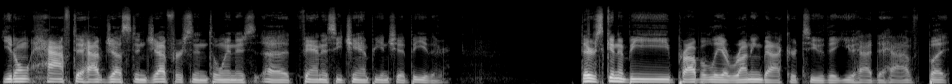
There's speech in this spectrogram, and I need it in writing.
you don't have to have Justin Jefferson to win a, a fantasy championship either. There's going to be probably a running back or two that you had to have, but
